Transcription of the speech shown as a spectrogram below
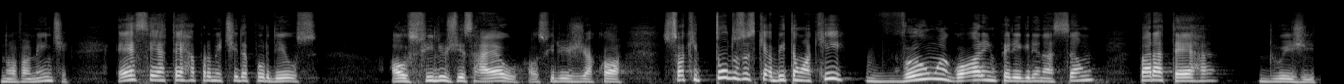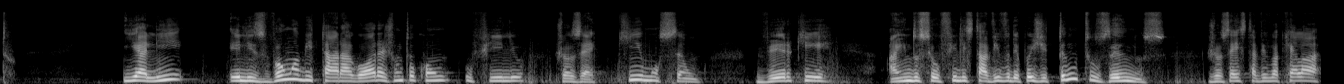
novamente. Essa é a terra prometida por Deus aos filhos de Israel, aos filhos de Jacó. Só que todos os que habitam aqui vão agora em peregrinação para a terra do Egito. E ali eles vão habitar agora junto com o filho José. Que emoção ver que ainda o seu filho está vivo depois de tantos anos. José está vivo, aquela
